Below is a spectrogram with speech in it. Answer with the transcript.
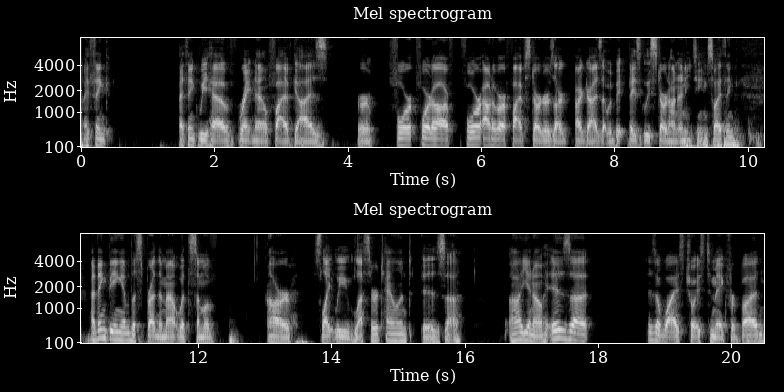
I think I think we have right now five guys or four four out of our four out of our five starters are, are guys that would basically start on any team. So I think I think being able to spread them out with some of our slightly lesser talent is uh, uh you know is a is a wise choice to make for Bud,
